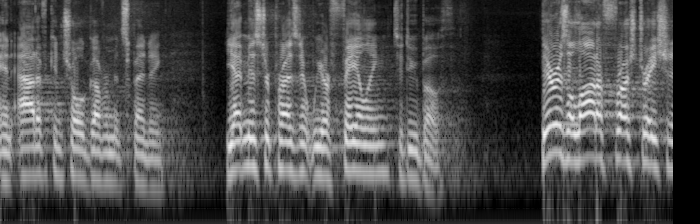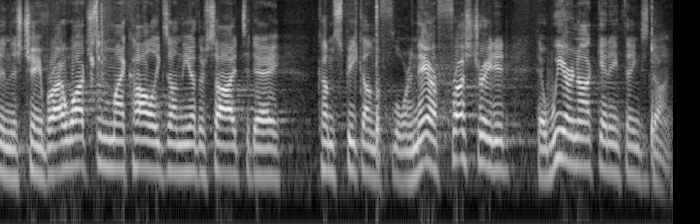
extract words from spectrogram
and out of control government spending. Yet, Mr. President, we are failing to do both. There is a lot of frustration in this chamber. I watched some of my colleagues on the other side today come speak on the floor, and they are frustrated that we are not getting things done.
